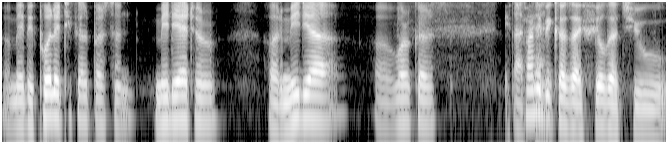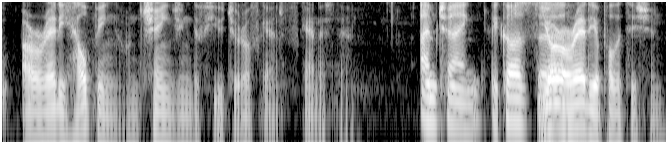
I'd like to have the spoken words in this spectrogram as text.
maybe political person, mediator, or media uh, workers. It's funny kind. because I feel that you are already helping on changing the future of Afghanistan. I'm trying because You're uh, already a politician.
